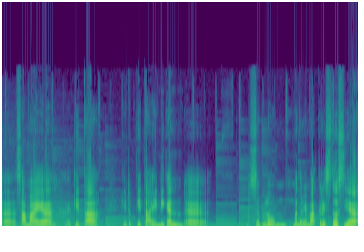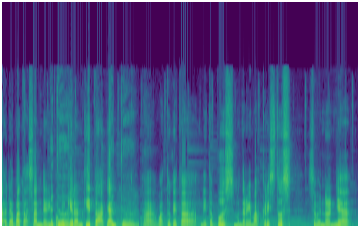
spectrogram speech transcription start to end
uh, sama ya kita hidup kita ini kan uh, sebelum menerima Kristus ya ada batasan dari Betul. pemikiran kita kan. Betul. Nah, waktu kita ditebus menerima Kristus sebenarnya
